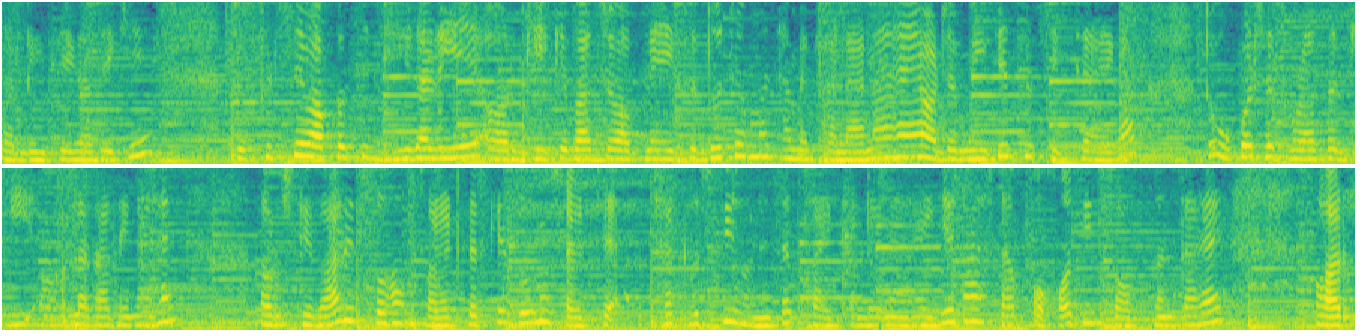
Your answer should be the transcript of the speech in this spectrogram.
कर लीजिएगा। देखिए तो फिर से वापस से घी डालिए और घी के बाद जो आपने एक से दो चम्मच हमें फैलाना है और जब नीचे से सीख जाएगा तो ऊपर से थोड़ा सा घी और लगा देना है। और उसके बाद इसको हम पलट करके दोनों साइड से अच्छा क्रिस्पी होने तक फ्राई कर लेना है। ये नाश्ता बहुत ही सॉफ्ट बनता है और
